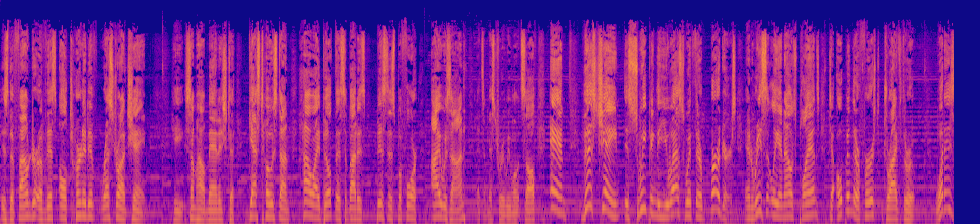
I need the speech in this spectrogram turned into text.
is the founder of this alternative restaurant chain. He somehow managed to guest host on How I Built This about his business before I was on. That's a mystery we won't solve. And this chain is sweeping the U.S. with their burgers and recently announced plans to open their first drive through. What is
